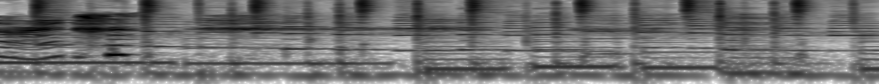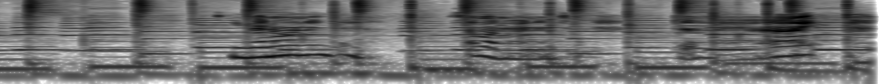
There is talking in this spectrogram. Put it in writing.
alright. you're gonna run into someone run into Alright.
